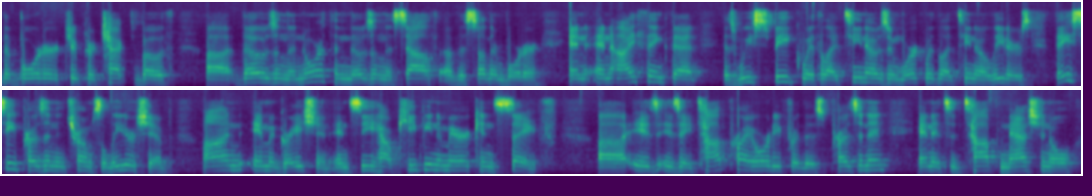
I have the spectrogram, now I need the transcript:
the border to protect both uh, those in the north and those in the south of the southern border. And, and I think that as we speak with Latinos and work with Latino leaders, they see President Trump's leadership on immigration and see how keeping Americans safe uh, is, is a top priority for this president, and it's a top national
